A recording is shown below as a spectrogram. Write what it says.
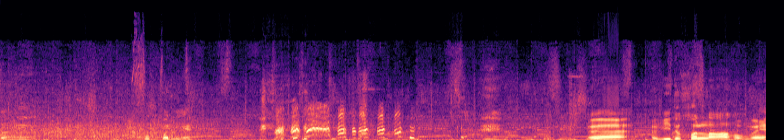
ตึ้งฟุกปะเนี่ย เออมันมีทุกคนล้อผมเว้ย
